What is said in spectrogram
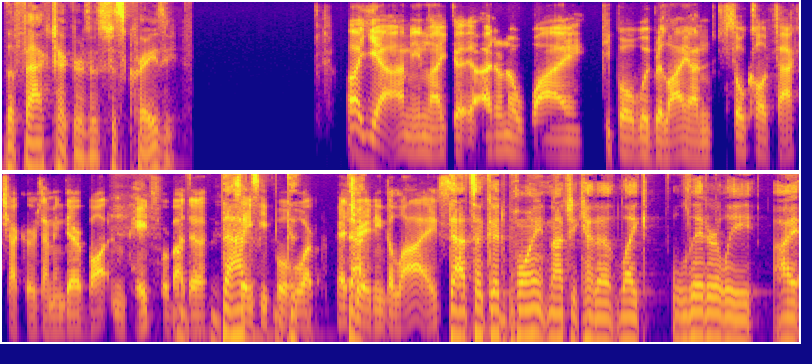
The fact checkers, it's just crazy. Well, yeah, I mean, like, uh, I don't know why people would rely on so-called fact checkers. I mean, they're bought and paid for by the that's, same people th- who are perpetuating that, the lies. That's a good point, Nachiketa. Like literally, I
